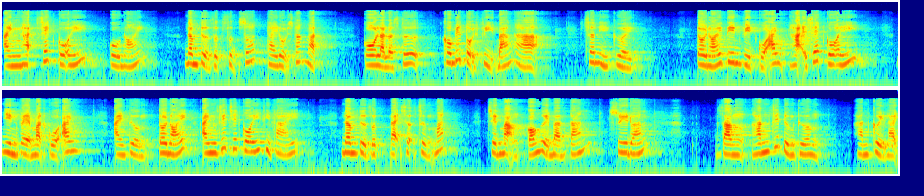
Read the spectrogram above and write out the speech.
Anh hại chết cô ấy, cô nói. Lâm tử dực sửng sốt thay đổi sắc mặt. Cô là luật sư, không biết tội phỉ báng à? Sơn ý cười. Tôi nói tin vịt của anh hại chết cô ấy. Nhìn vẻ mặt của anh, anh tưởng tôi nói anh giết chết cô ấy thì phải. Lâm tử dực đại sợ sừng mắt. Trên mạng có người bàn tán, suy đoán rằng hắn giết đường thường. Hắn cười lạnh.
